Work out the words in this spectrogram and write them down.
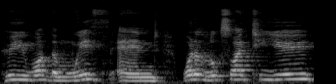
who you want them with and what it looks like to you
